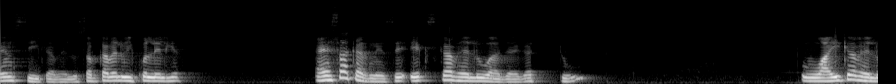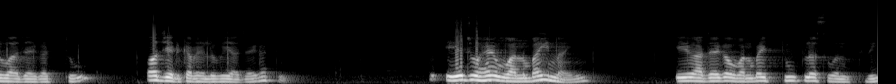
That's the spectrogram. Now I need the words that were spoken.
एंड सी का वैल्यू सबका वैल्यू इक्वल ले लिया। ऐसा करने से एक्स का वैल्यू आ जाएगा टू वाई का वैल्यू आ जाएगा टू और जेड का वैल्यू भी आ जाएगा टू तो ए जो है वन बाई नाइन ए आ जाएगा one by two plus one three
